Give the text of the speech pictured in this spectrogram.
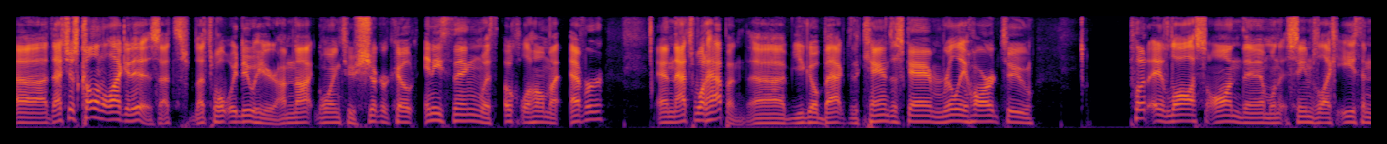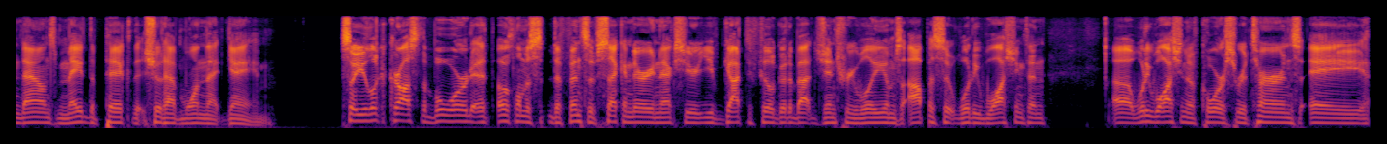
uh, that's just calling it like it is. That's that's what we do here. I'm not going to sugarcoat anything with Oklahoma ever, and that's what happened. Uh, you go back to the Kansas game, really hard to put a loss on them when it seems like Ethan Downs made the pick that should have won that game. So you look across the board at Oklahoma's defensive secondary next year. You've got to feel good about Gentry Williams opposite Woody Washington. Uh, Woody Washington, of course, returns a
